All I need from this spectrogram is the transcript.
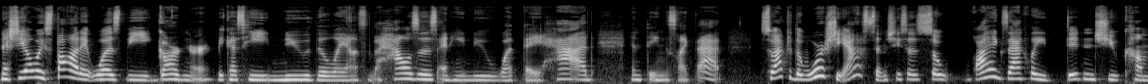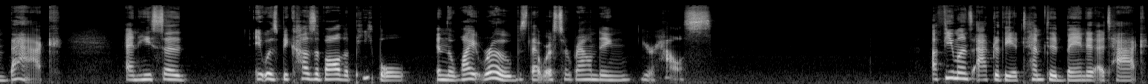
Now, she always thought it was the gardener because he knew the layouts of the houses and he knew what they had and things like that. So after the war, she asked him, she says, So why exactly didn't you come back? And he said, It was because of all the people in the white robes that were surrounding your house. A few months after the attempted bandit attack,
